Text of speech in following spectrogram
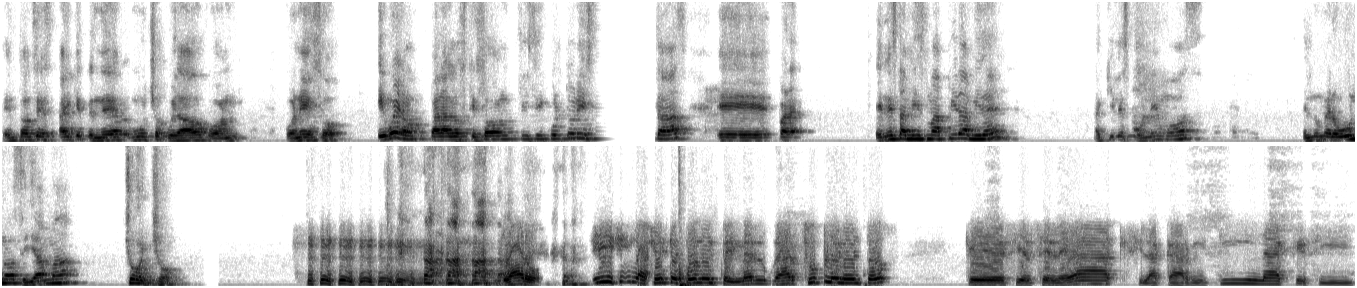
Entonces hay que tener mucho cuidado con, con eso. Y bueno, para los que son fisiculturistas, eh, para, en esta misma pirámide, aquí les ponemos, el número uno se llama Chocho. claro. Sí, sí, la gente pone en primer lugar suplementos, que si el CLA, que si la carnitina, que si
